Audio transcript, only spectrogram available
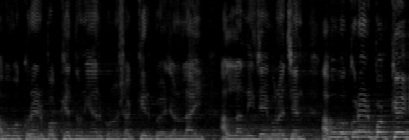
আবু বকরের পক্ষে দুনিয়ার কোনো সাক্ষীর প্রয়োজন নাই। আল্লাহ নিজেই বলেছেন, আবু বকরের পক্ষে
